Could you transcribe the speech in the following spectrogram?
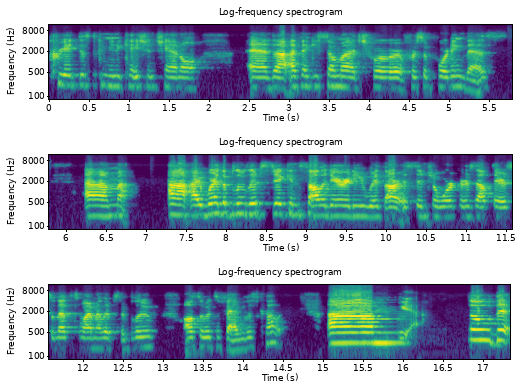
create this communication channel. And uh, i thank you so much for for supporting this. Um, uh, i wear the blue lipstick in solidarity with our essential workers out there so that's why my lips are blue. Also it's a fabulous color. Um, yeah. so the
